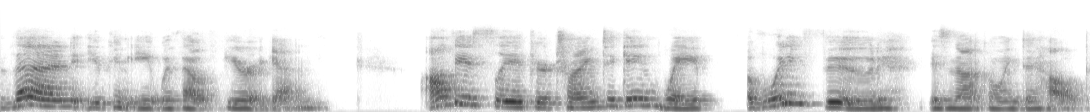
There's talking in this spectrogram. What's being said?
Then you can eat without fear again. Obviously, if you're trying to gain weight, avoiding food is not going to help.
